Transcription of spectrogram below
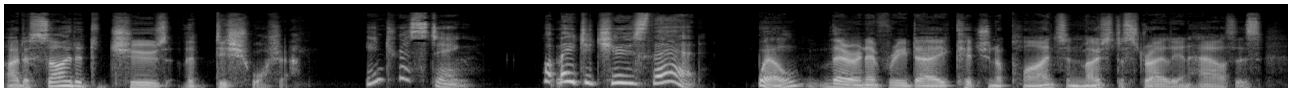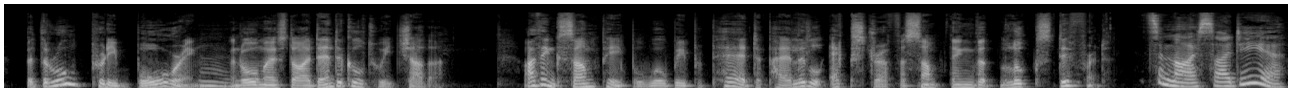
I decided to choose the dishwasher. Interesting. What made you choose that? Well, they're an everyday kitchen appliance in most Australian houses, but they're all pretty boring and almost identical to each other. I think some people will be prepared to pay a little extra for something that looks different. It's a nice idea.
